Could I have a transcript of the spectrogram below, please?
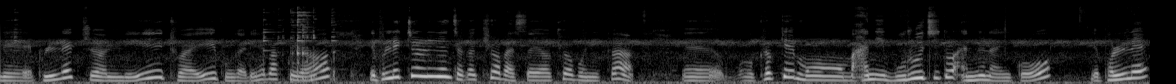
네, 블랙 주얼리 두 아이 분갈이 해봤고요. 네, 블랙 주얼리는 제가 키워봤어요. 키워보니까 예, 뭐 그렇게 뭐 많이 무르지도 않는 아이고 예, 벌레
